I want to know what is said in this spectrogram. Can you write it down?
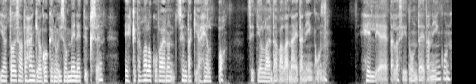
ja toisaalta hänkin on kokenut ison menetyksen. Ehkä tämän valokuvaajan on sen takia helppo sitten jollain tavalla näitä niin kuin helliä ja tällaisia tunteita niin kuin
